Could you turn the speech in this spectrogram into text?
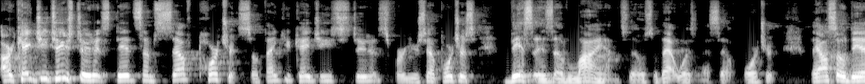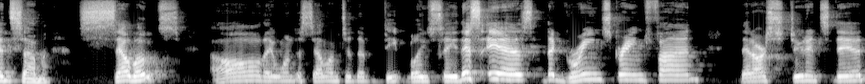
Our KG2 students did some self portraits. So thank you, KG students, for your self portraits. This is of lions, though, so that wasn't a self portrait. They also did some sailboats. Oh, they wanted to sell them to the deep blue sea. This is the green screen fun that our students did.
